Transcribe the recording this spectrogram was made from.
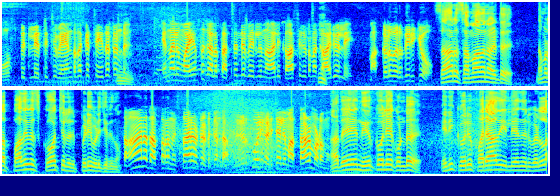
ഹോസ്പിറ്റലിൽ എത്തിച്ച് വേണ്ടതൊക്കെ ചെയ്തിട്ടുണ്ട്. എന്നാലും വയസ്സുകാലത്ത് അച്ഛന്റെ പേരിൽ നാല് കാശ് കിട്ടുന്ന കാര്യമല്ലേ? മക്കൾ വെറുതെ ഇരിക്കുവോ? സാറ് സമാധാനമായിട്ട് നമ്മുടെ പതിവ് സ്കോച്ചിൽ ഒരു പിടി പിടിച്ചിരുന്നു. താനത് അത്ര നിസ്സാരമായിട്ട് എടുക്കണ്ട. നീർക്കോലി കടിച്ചാലും അത്താഴം മുടങ്ങും. അതേ നീർക്കോലിയെ കൊണ്ട് എനിക്കൊരു ഇല്ല എന്നൊരു വെള്ള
